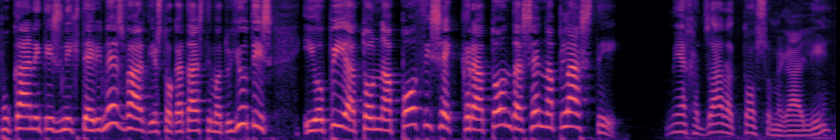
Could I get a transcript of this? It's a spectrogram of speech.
που κάνει τις νυχτερινές βάρδιες στο κατάστημα του γιού της, η οποία τον απόθυσε κρατώντας ένα πλάστη. Μια χατζάρα τόσο μεγάλη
